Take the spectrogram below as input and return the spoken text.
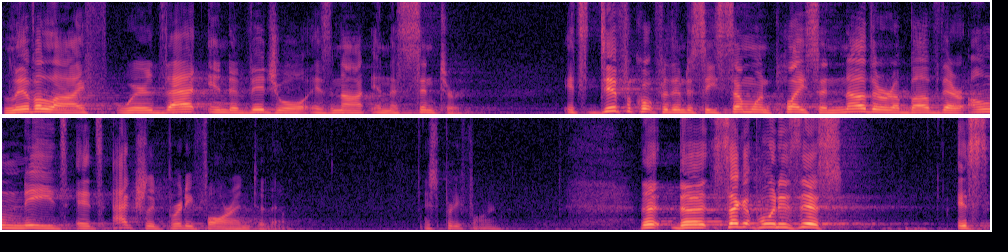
live a life where that individual is not in the center. It's difficult for them to see someone place another above their own needs. It's actually pretty foreign to them. It's pretty foreign. The, the second point is this it's,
